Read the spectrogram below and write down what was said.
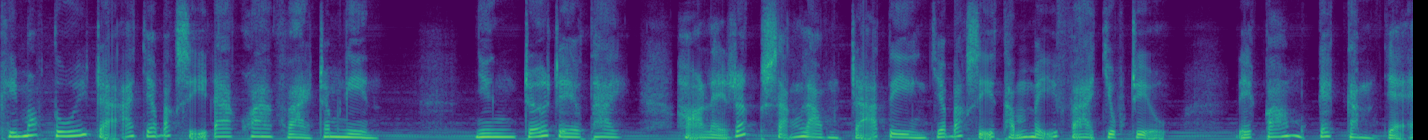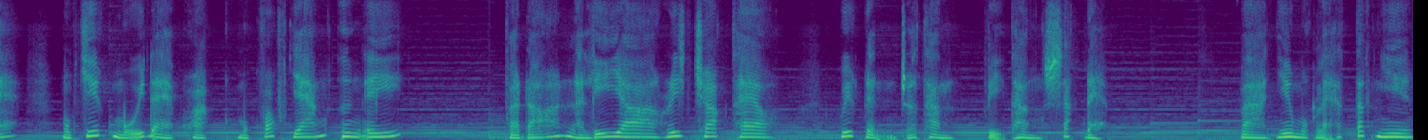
khi móc túi trả cho bác sĩ đa khoa vài trăm nghìn. Nhưng trớ treo thay, họ lại rất sẵn lòng trả tiền cho bác sĩ thẩm mỹ vài chục triệu để có một cái cầm chẻ, một chiếc mũi đẹp hoặc một vóc dáng ưng ý. Và đó là lý do Richard Tell quyết định trở thành vị thần sắc đẹp. Và như một lẽ tất nhiên,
